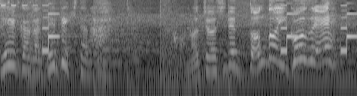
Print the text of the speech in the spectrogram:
成果が出てきたなこの調子でどんどん行こうぜ。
